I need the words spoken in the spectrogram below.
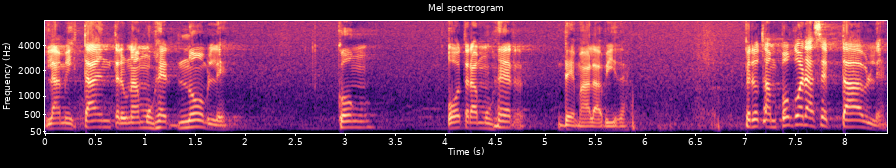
la amistad entre una mujer noble con otra mujer de mala vida. Pero tampoco era aceptable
